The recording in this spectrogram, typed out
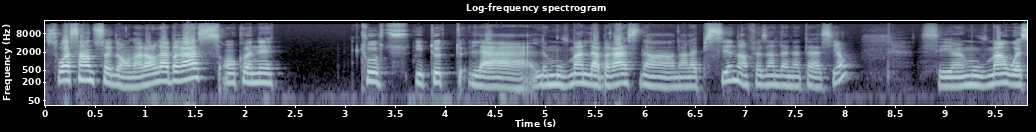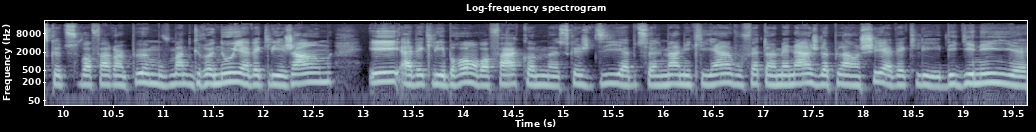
60 secondes. Alors, la brasse, on connaît et tout le mouvement de la brasse dans, la piscine en faisant de la natation. C'est un mouvement où est-ce que tu vas faire un peu un mouvement de grenouille avec les jambes et avec les bras, on va faire comme ce que je dis habituellement à mes clients, vous faites un ménage de plancher avec les, des guenilles, euh,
